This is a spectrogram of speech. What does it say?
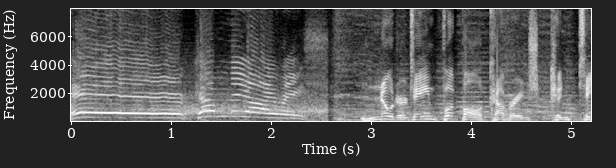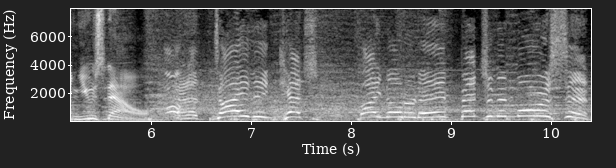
Here come the Irish. Notre Dame football coverage continues now. And a diving catch by Notre Dame, Benjamin Morrison.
